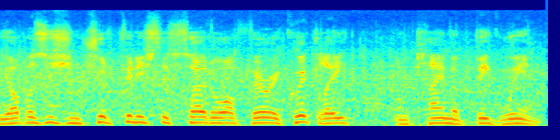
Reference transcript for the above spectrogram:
The opposition should finish this total off very quickly and claim a big win.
